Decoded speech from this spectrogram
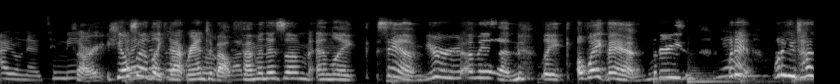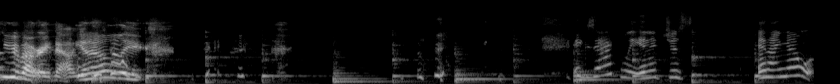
I don't know. To me, sorry, he also had like that that rant about lot of- feminism and like Sam, you're a man, like a white man. What are you? Yeah. What are, what are you talking about right now? You know, like exactly and it just and i know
